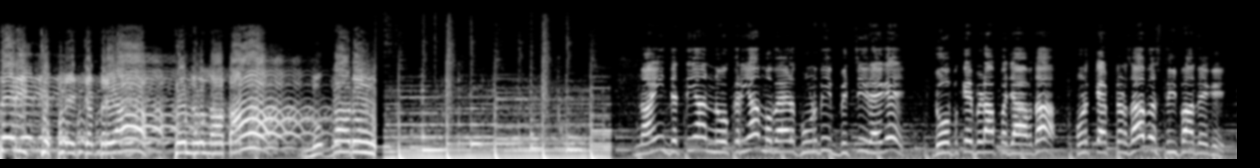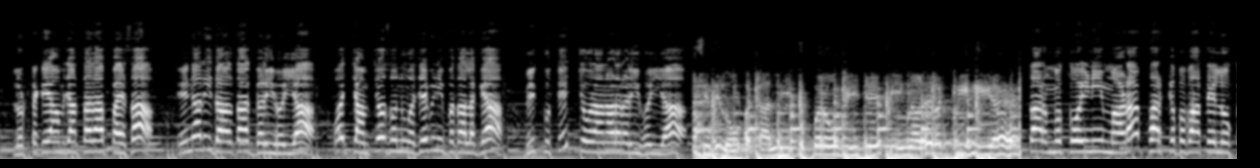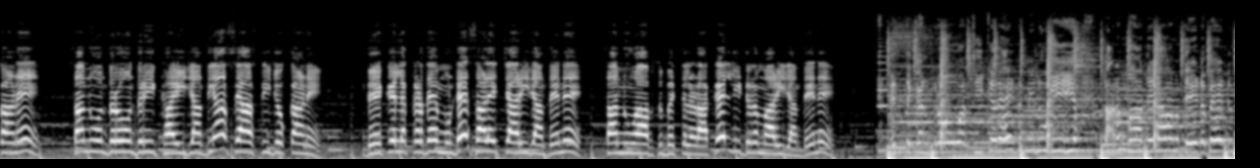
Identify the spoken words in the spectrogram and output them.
ਤੇਰੀ ਚੁੱਪ ਨੇ ਚੰਦਰਿਆ, ਬੋਲਣ ਲਾਤਾ ਲੋਕਾਂ ਨੂੰ। ਨਾ ਦਿੱਤੀਆਂ ਨੌਕਰੀਆਂ, ਮੋਬਾਈਲ ਫੋਨ ਵੀ ਵਿੱਚ ਹੀ ਰਹਿ ਗਏ। ਡੋਬ ਕੇ ਬਿੜਾ ਪੰਜਾਬ ਦਾ, ਹੁਣ ਕੈਪਟਨ ਸਾਹਿਬ ਅਸਤੀਫਾ ਦੇਗੇ ਲੁੱਟ ਕੇ ਆਮ ਜਨਤਾ ਦਾ ਪੈਸਾ, ਇਹਨਾਂ ਦੀ ਦਾਲ ਤਾਂ ਗਲੀ ਹੋਈ ਆ। ਓਏ ਚਮਚੋ, ਤੁਹਾਨੂੰ ਅਜੇ ਵੀ ਨਹੀਂ ਪਤਾ ਲੱਗਿਆ ਵੀ ਕੁੱਤੀ ਚੋਰਾਂ ਨਾਲ ਰਲੀ ਹੋਈ ਆ। ਅਸੀਂ ਦਿਲੋਂ ਅਕਾਲੀ ਉੱਪਰੋਂ ਬੀਜੇਪੀ ਨਾਲ ਰੱਖੀ ਐ। ਧਰਮ ਕੋਈ ਨਹੀਂ ਮਾੜਾ ਫ਼ਰਕ ਪਵਾਤੇ ਲੋਕਾਂ ਨੇ। ਸਾਨੂੰ ਅੰਦਰੋਂ ਅੰਦਰੀ ਖਾਈ ਜਾਂਦੀਆਂ ਸਿਆਸਤੀ ਜੋਕਾਂ ਨੇ। ਦੇ ਕੇ ਲੱਕੜ ਦੇ ਮੁੰਡੇ ਸਾਲੇ ਚਾਰੀ ਜਾਂਦੇ ਨੇ। ਸਾਨੂੰ ਆਪਸ ਵਿੱਚ ਲੜਾ ਕੇ ਲੀਡਰ ਮਾਰੀ ਜਾਂਦੇ ਨੇ। ਨਿਤ ਕੰਟਰੋਵਰਸੀ ਕਰੇਟ ਮਿਲੂਗੀ ਧਰਮਾਂ ਦੇ ਨਾਮ ਤੇ ਡਿਬੇਟ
